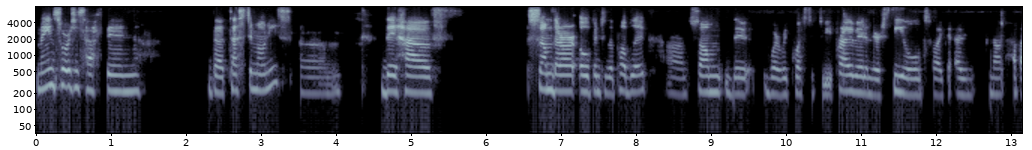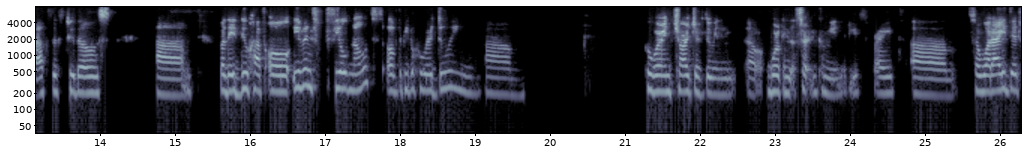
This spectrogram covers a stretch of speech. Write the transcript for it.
main sources have been the testimonies. Um, they have some that are open to the public, um, some they were requested to be private and they're sealed, so I, I cannot have access to those. Um, but they do have all, even field notes of the people who were doing, um, who were in charge of doing uh, work in certain communities, right? Um, so what I did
